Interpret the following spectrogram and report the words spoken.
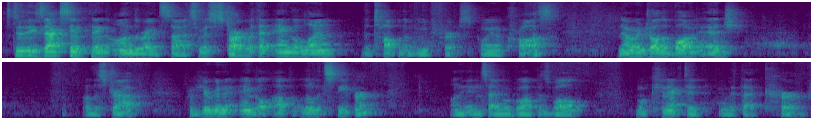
Let's do the exact same thing on the right side. So we're going to start with that angled line at the top of the boot first, going across. Now we're going to draw the bottom edge of the strap. From here we're going to angle up a little bit steeper. On the inside we'll go up as well. We'll connect it with that curve.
